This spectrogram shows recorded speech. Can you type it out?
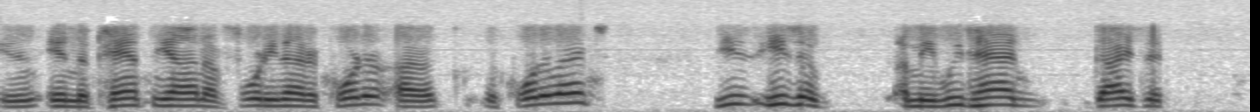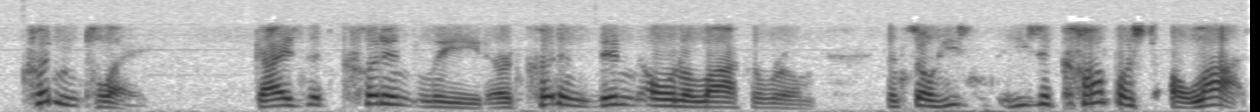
in, in the pantheon of 49er quarter uh, the quarterbacks? He's, he's a. I mean, we've had guys that couldn't play, guys that couldn't lead or couldn't didn't own a locker room, and so he's he's accomplished a lot.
